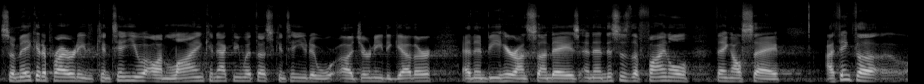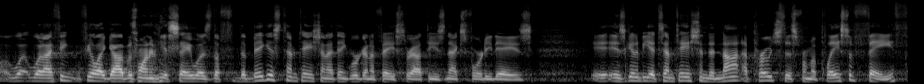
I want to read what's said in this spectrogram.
So make it a priority to continue online connecting with us, continue to uh, journey together, and then be here on Sundays. And then this is the final thing I'll say. I think the what, what I think feel like God was wanting me to say was the, the biggest temptation I think we're going to face throughout these next 40 days is going to be a temptation to not approach this from a place of faith,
